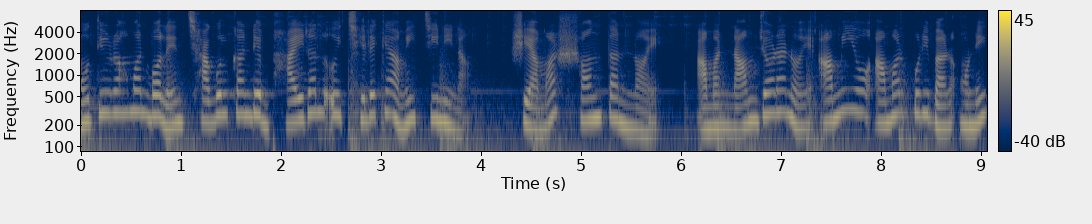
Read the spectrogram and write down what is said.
মতিউর রহমান বলেন, ছাগলকাণ্ডে ভাইরাল ওই ছেলেকে আমি চিনি না। সে আমার সন্তান নয়। আমার নাম জড়ানোয় আমি ও আমার পরিবার অনেক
